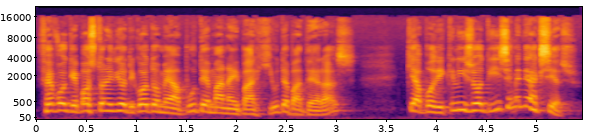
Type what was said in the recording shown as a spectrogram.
Φεύγω και πάω στον ιδιωτικό τομέα που ούτε μάνα υπάρχει ούτε πατέρας και αποδεικνύω ότι είσαι με την αξία σου.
